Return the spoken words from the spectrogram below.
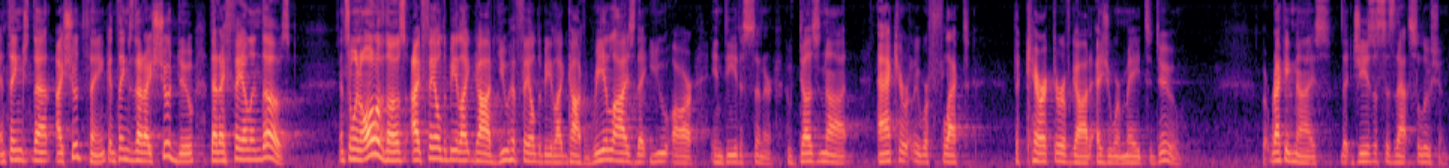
and things that I should think and things that I should do that I fail in those. And so, in all of those, I failed to be like God. You have failed to be like God. Realize that you are indeed a sinner who does not accurately reflect the character of God as you were made to do. But recognize that Jesus is that solution.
